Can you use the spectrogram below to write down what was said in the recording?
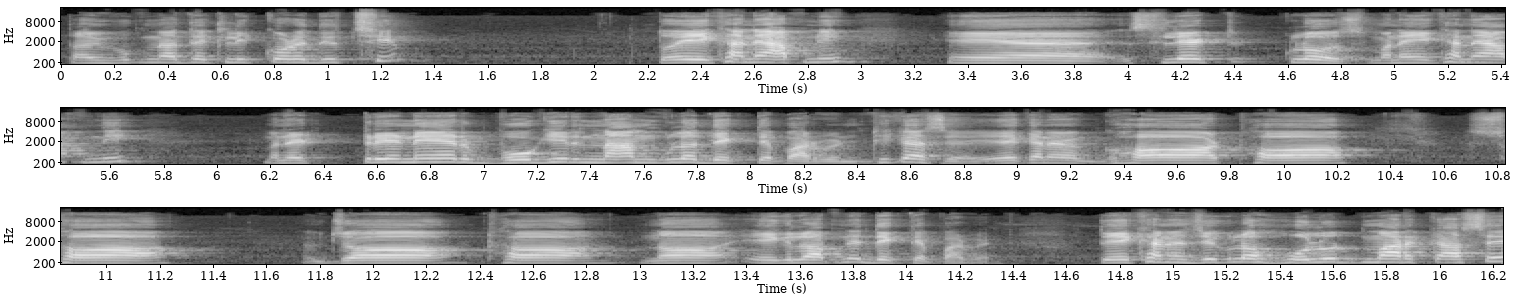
তো আমি বুক নাওতে ক্লিক করে দিচ্ছি। তো এখানে আপনি সিলেক্ট ক্লোজ মানে এখানে আপনি মানে ট্রেনের বগির নামগুলো দেখতে পারবেন, ঠিক আছে? এখানে ঘ, ঠ, স, জ, ঠ, ন, এগুলো আপনি দেখতে পারবেন। তো এখানে যেগুলো হলুদ মার্ক আছে,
